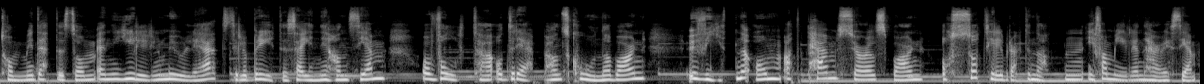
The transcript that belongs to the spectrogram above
Tommy dette som en gyllen mulighet til å bryte seg inn i hans hjem og voldta og drepe hans kone og barn, uvitende om at Pam Searles barn også tilbrakte natten i familien Harrys hjem.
